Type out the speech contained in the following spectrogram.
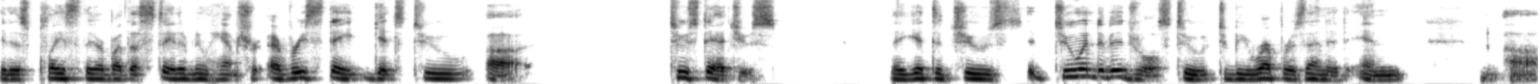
It is placed there by the state of New Hampshire. Every state gets two uh, two statues they get to choose two individuals to to be represented in uh,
